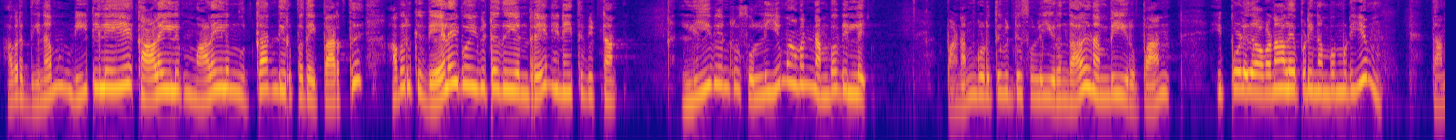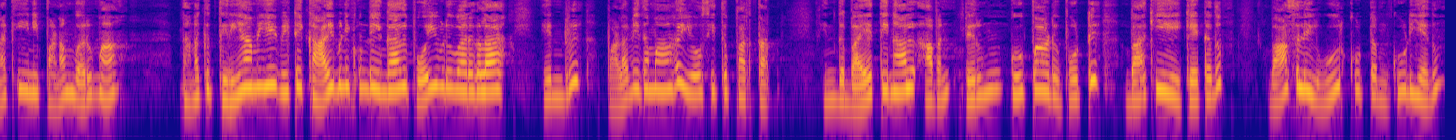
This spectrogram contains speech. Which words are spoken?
அவர் தினமும் வீட்டிலேயே காலையிலும் மாலையிலும் உட்கார்ந்திருப்பதை பார்த்து அவருக்கு வேலை போய்விட்டது என்றே நினைத்து விட்டான். லீவ் என்று சொல்லியும் அவன் நம்பவில்லை. பணம் கொடுத்துவிட்டு சொல்லியிருந்தால் நம்பியிருப்பான் இப்பொழுது அவனால் எப்படி நம்ப முடியும்? தனக்கு இனி பணம் வருமா? தனக்கு தெரியாமையே வீட்டை காலி பண்ணி கொண்டு எங்காவது போய் விடுவார்களா என்று பலவிதமாக யோசித்து பார்த்தான். இந்த பயத்தினால் அவன் பெரும் கூப்பாடு போட்டு பாக்கியை கேட்டதும் வாசலில் ஊர்க்கூட்டம் கூடியதும்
